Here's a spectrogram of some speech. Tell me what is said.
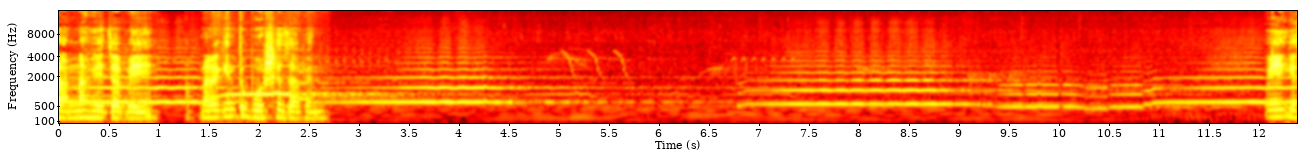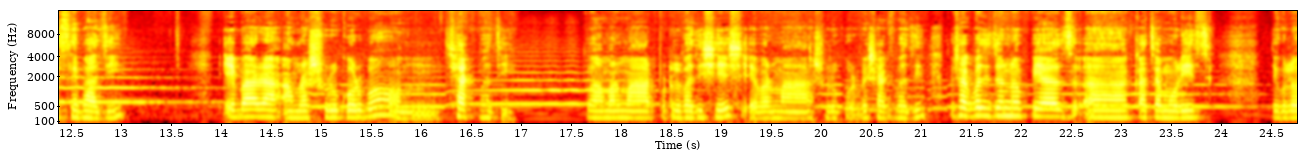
রান্না হয়ে যাবে। আপনারা কিন্তু বসে যাবেন। হয়ে গেছে ভাজি। এবার আমরা শুরু করব শাক ভাজি। তো আমার মা আর পটল ভাজি শেষ, এবার মা শুরু করবে শাক ভাজি। তো শাক ভাজির জন্য পেঁয়াজ কাঁচামরিচ যেগুলো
